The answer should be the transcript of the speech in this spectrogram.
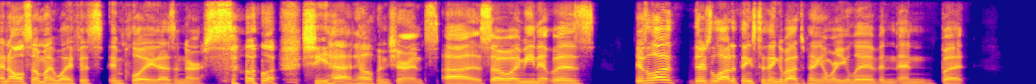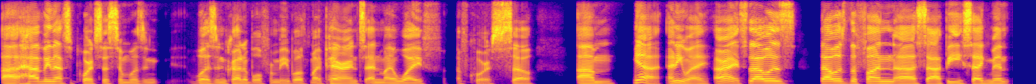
And also, my wife is employed as a nurse, so she had health insurance. Uh, so I mean, it was there's a lot of there's a lot of things to think about depending on where you live, and and but uh, having that support system was in, was incredible for me, both my parents and my wife, of course. So um, yeah. Anyway, all right. So that was that was the fun uh, sappy segment.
